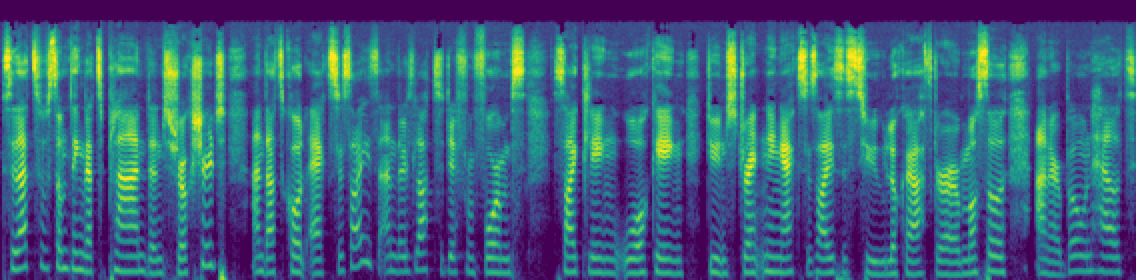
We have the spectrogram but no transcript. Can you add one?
So that's something that's planned and structured, and that's called exercise. And there's lots of different forms cycling, walking, doing strengthening exercises to look after our muscle and our bone health,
